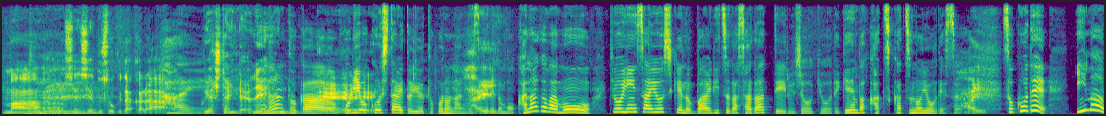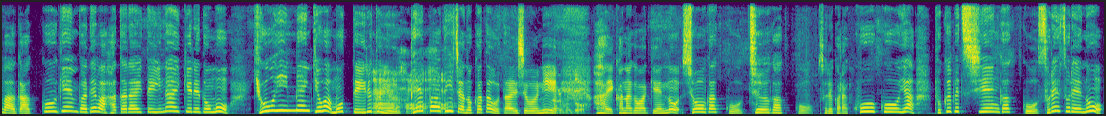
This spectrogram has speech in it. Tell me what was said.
はいまあ、先生不足だから、はい増やしたいんだよね。なんとか掘り起こしたいというところなんですけれども、神奈川も教員採用試験の倍率が下がっている状況で、現場カツカツのようです。はい。そこで、今は学校現場では働いていないけれども、教員免許は持っているというペーパーティーチャーの方を対象に、はい、神奈川県の小学校、中学校、それから高校や特別支援学校、それぞれの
